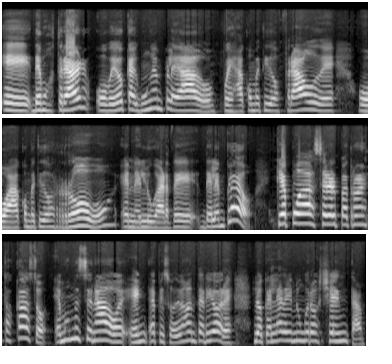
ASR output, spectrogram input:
eh, demostrar o veo que algún empleado pues ha cometido fraude o ha cometido robo en el lugar del empleo. ¿Qué puede hacer el patrón en estos casos? Hemos mencionado en episodios anteriores lo que es la ley número 80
